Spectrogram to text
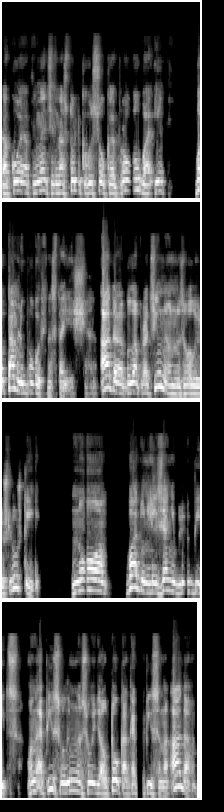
такое, понимаете, настолько высокая проба, и вот там любовь настоящая. Ада была противной, он называл ее шлюшкой, но в Аду нельзя не влюбиться. Он описывал именно свой идеал. То, как описано Ада,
